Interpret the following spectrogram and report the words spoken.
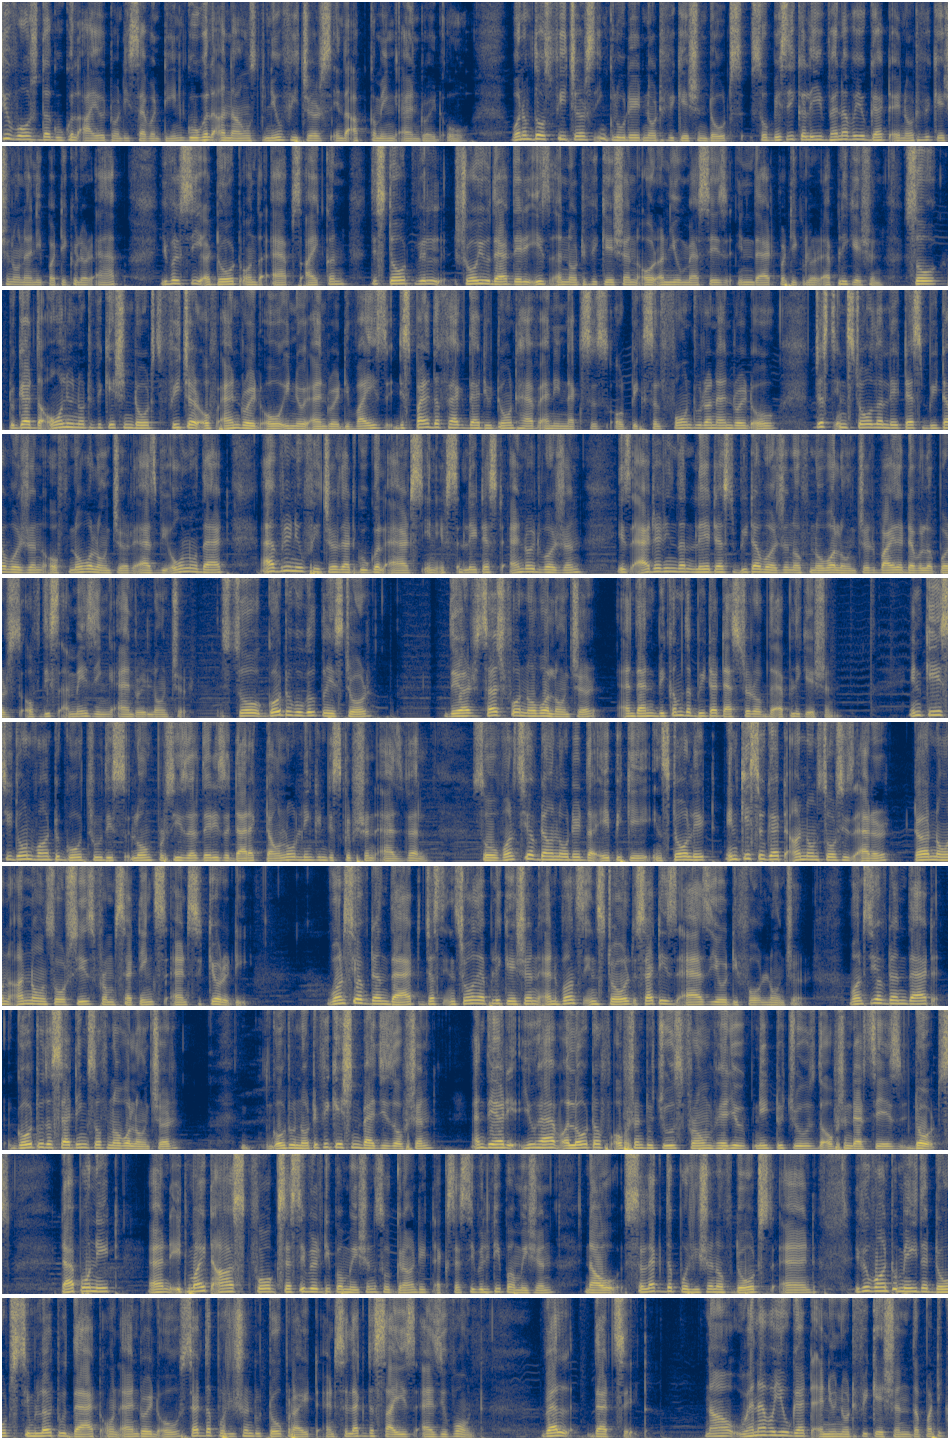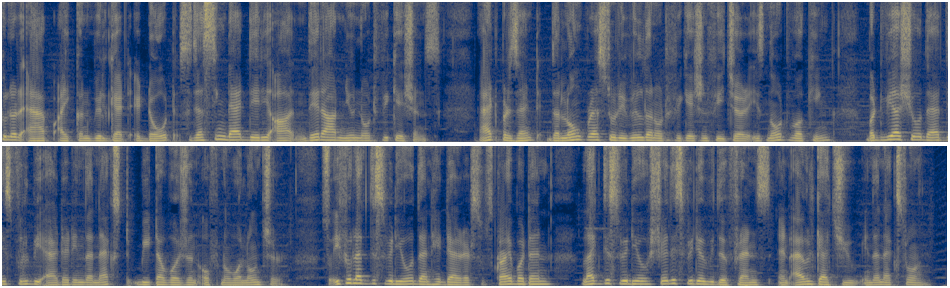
If you watched the Google I.O. 2017, Google announced new features in the upcoming Android O. One of those features included notification dots. So basically, whenever you get a notification on any particular app, you will see a dot on the app's icon. This dot will show you that there is a notification or a new message in that particular application. So to get the new notification dots feature of Android O in your Android device, despite the fact that you don't have any Nexus or Pixel phone to run Android O, just install the latest beta version of Nova Launcher as we all know that every new feature that Google adds in its latest Android version is added in the latest beta version of Nova Launcher by the developers of this amazing Android launcher. So go to Google Play Store, there search for Nova Launcher and then become the beta tester of the application. In case you don't want to go through this long procedure, there is a direct download link in description as well. So once you have downloaded the APK, install it. In case you get unknown sources error, turn on unknown sources from settings and security. Once you have done that, just install the application and once installed, set it as your default launcher. Once you have done that, go to the settings of Nova Launcher, go to notification badges option and there you have a lot of option to choose from where you need to choose the option that says dots. Tap on it and it might ask for accessibility permission so grant it accessibility permission. Now select the position of dots and if you want to make the dots similar to that on android o set the position to top right and select the size as you want. Well that's it now, whenever you get a new notification, the particular app icon will get a dot suggesting that there are, there are new notifications. At present, the long press to reveal the notification feature is not working, but we are sure that this will be added in the next beta version of Nova Launcher. So if you like this video, then hit that red subscribe button, like this video, share this video with your friends, and I will catch you in the next one.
